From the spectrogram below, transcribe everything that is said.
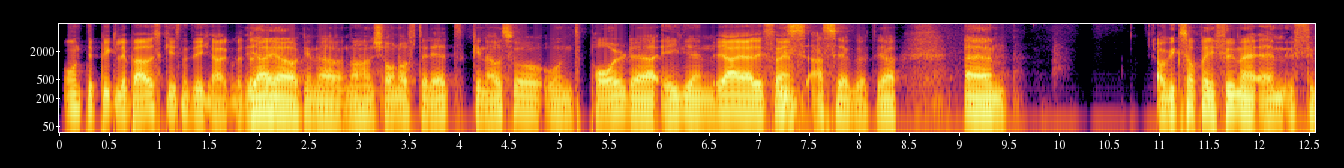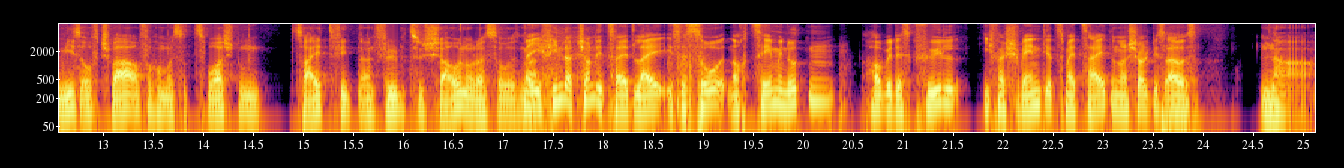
Und The Big Lebowski ist natürlich auch gut. Ja, Film. ja, genau. Nachher Shaun of the Dead genauso. Und Paul, der Alien, ja, ja, das ist auch sehr gut, ja. Ähm, aber wie gesagt, bei den Filmen, ähm, für mich ist oft schwer, einfach mal so zwei Stunden Zeit finden, einen Film zu schauen oder so. Nein, ich finde schon die Zeit, ist es so, nach zehn Minuten habe ich das Gefühl, ich verschwende jetzt meine Zeit und dann schalte ich es aus. Na,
